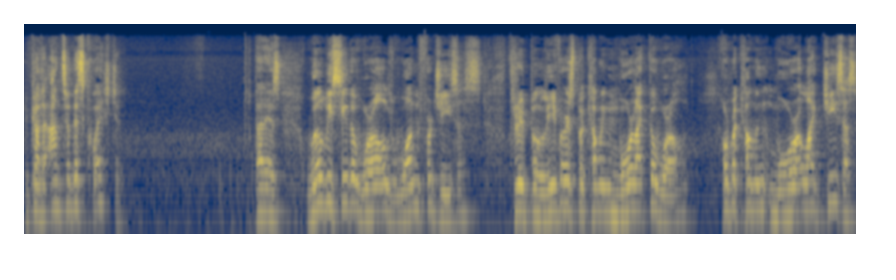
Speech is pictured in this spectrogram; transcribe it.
You've got to answer this question. That is, will we see the world won for Jesus through believers becoming more like the world or becoming more like Jesus?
